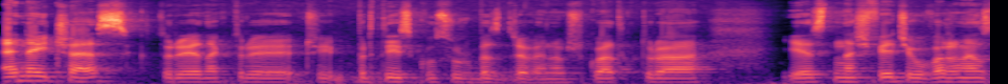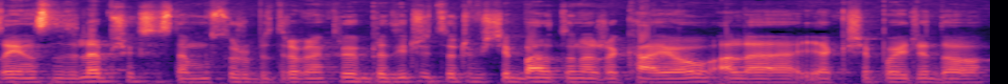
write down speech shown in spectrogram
NHS, który, na który, czyli brytyjską służbę zdrowia na przykład, która jest na świecie uważana za jeden z lepszych systemów służby zdrowia, na który Brytyjczycy oczywiście bardzo narzekają, ale jak się pojedzie do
